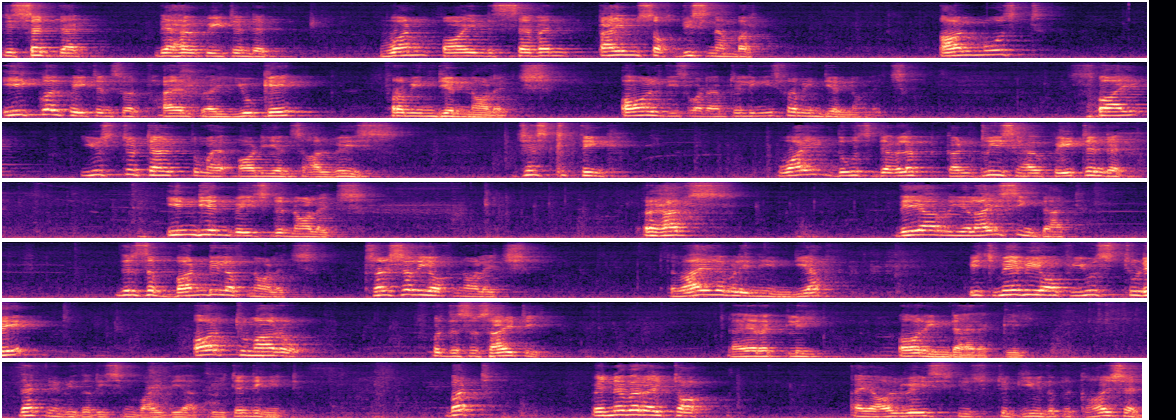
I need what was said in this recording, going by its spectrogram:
is said that they have patented 1.7 times of this number. Almost equal patents were filed by UK from Indian knowledge. All this what I am telling is from Indian knowledge. So I used to tell to my audience always, just to think why those developed countries have patented Indian based knowledge. Perhaps they are realizing that there is a bundle of knowledge, treasury of knowledge available in India, which may be of use today or tomorrow for the society, directly or indirectly. That may be the reason why they are pretending it. But whenever I talk, I always used to give the precaution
